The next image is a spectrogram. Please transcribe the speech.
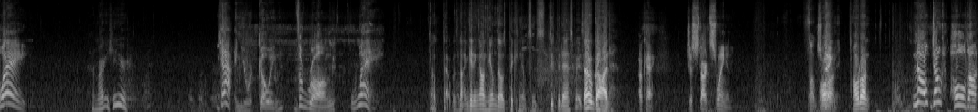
way. I'm right here. Yeah, and you were going the wrong way. Oh, that was not getting on him. That was picking up some stupid ass berries. Oh God. Okay, just start swinging. Oh, hold Swing. on. Hold on. No, don't hold on.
